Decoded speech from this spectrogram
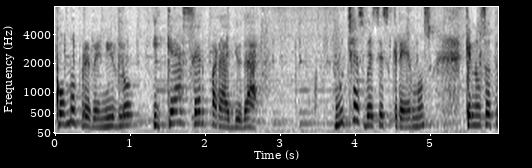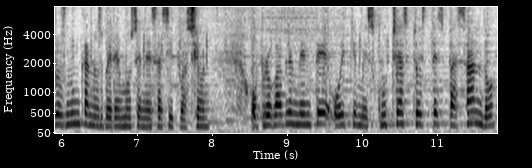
cómo prevenirlo y qué hacer para ayudar. Muchas veces creemos que nosotros nunca nos veremos en esa situación o probablemente hoy que me escuchas tú estés pasando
